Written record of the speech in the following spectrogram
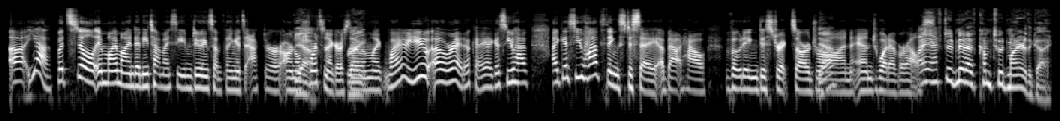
Uh, yeah, but still, in my mind, anytime I see him doing something, it's actor Arnold Yeah, Schwarzenegger. So right. I'm like, why are you? Oh, right, okay. I guess you have. I guess you have things to say about how voting districts are drawn and whatever else. I have to admit, I've come to admire the guy.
